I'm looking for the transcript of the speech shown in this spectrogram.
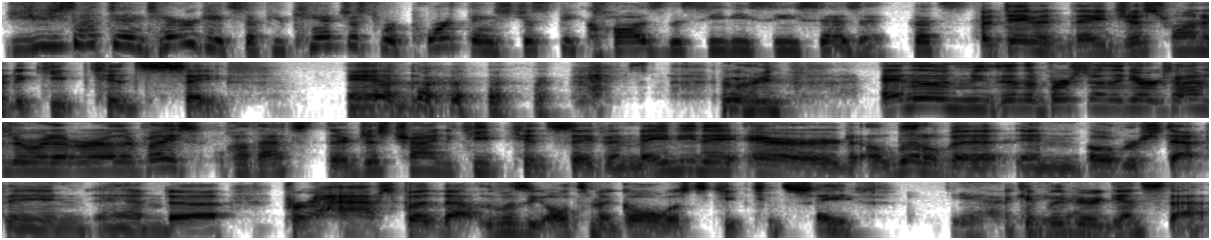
You just have to interrogate stuff. You can't just report things just because the CDC says it. That's But David, they just wanted to keep kids safe. And who are you? And the, and the person in the New York Times or whatever other place, well, that's they're just trying to keep kids safe, and maybe they erred a little bit in overstepping, and uh, perhaps, but that was the ultimate goal was to keep kids safe. yeah. I can't believe you're against that.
